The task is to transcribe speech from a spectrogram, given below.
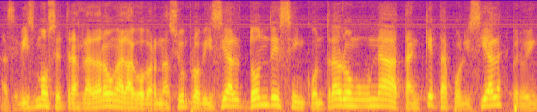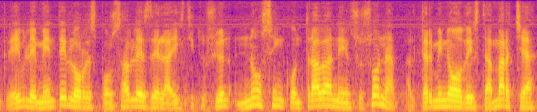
Asimismo se trasladaron a la gobernación provincial donde se encontraron una tanqueta policial, pero increíblemente los responsables de la institución no se encontraban en su zona. Al término de esta marcha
